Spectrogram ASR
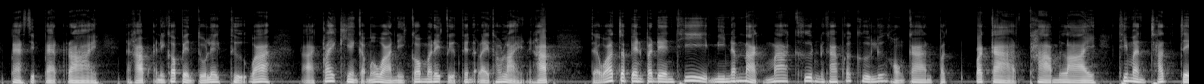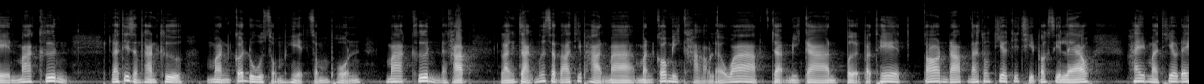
188 รายนะครับ อันนี้ก็เป็นตัวเลขถือว่าใกล้เคียงกับเมื่อวานนี้ก็ไม่ได้ตื่นเต้นอะไรเท่าไหร่นะครับ แต่ว่าจะเป็นประเด็นที่มีน้ำหนักมากขึ้นนะครับ ก็คือเรื่องของการประประกาศไทม์ไลน์ที่มันชัดเจนมากขึ้น และที่สำคัญคือมันก็ดูสมเหตุสมผลมากขึ้นนะครับหลังจากเมื่อสัปดาห์ที่ผ่านมา มันก็มีข่าวแล้วว่าจะมีการเปิดประเทศต้อนรับนักท่องเที่ยวที่ฉีดวัคซีนแล้ว ให้มาเที่ยวได้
